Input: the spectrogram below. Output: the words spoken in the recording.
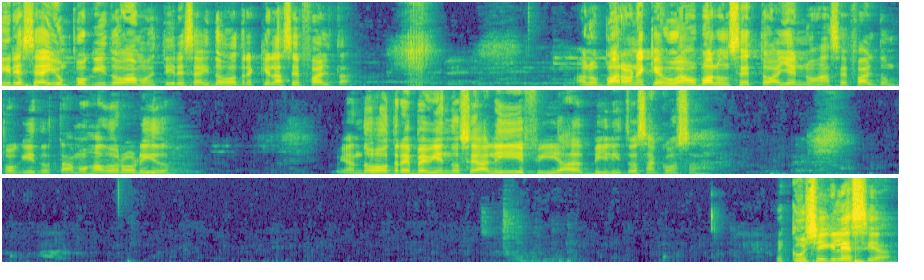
Tírese ahí un poquito, vamos, tírese. Hay dos o tres que le hace falta. A los varones que jugamos baloncesto ayer nos hace falta un poquito, estamos adoloridos. Habían dos o tres bebiéndose Alif y Advil y toda esa cosa. Escucha iglesia,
